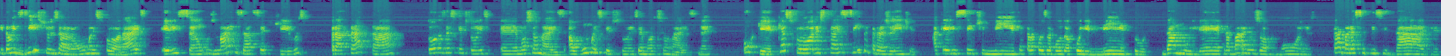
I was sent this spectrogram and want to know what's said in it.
Então, existem os aromas florais, eles são os mais assertivos para tratar todas as questões é, emocionais, algumas questões emocionais, né? Por quê? Porque as flores trazem sempre para a gente aquele sentimento, aquela coisa boa do acolhimento, da mulher, trabalha os hormônios, trabalha a simplicidade,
